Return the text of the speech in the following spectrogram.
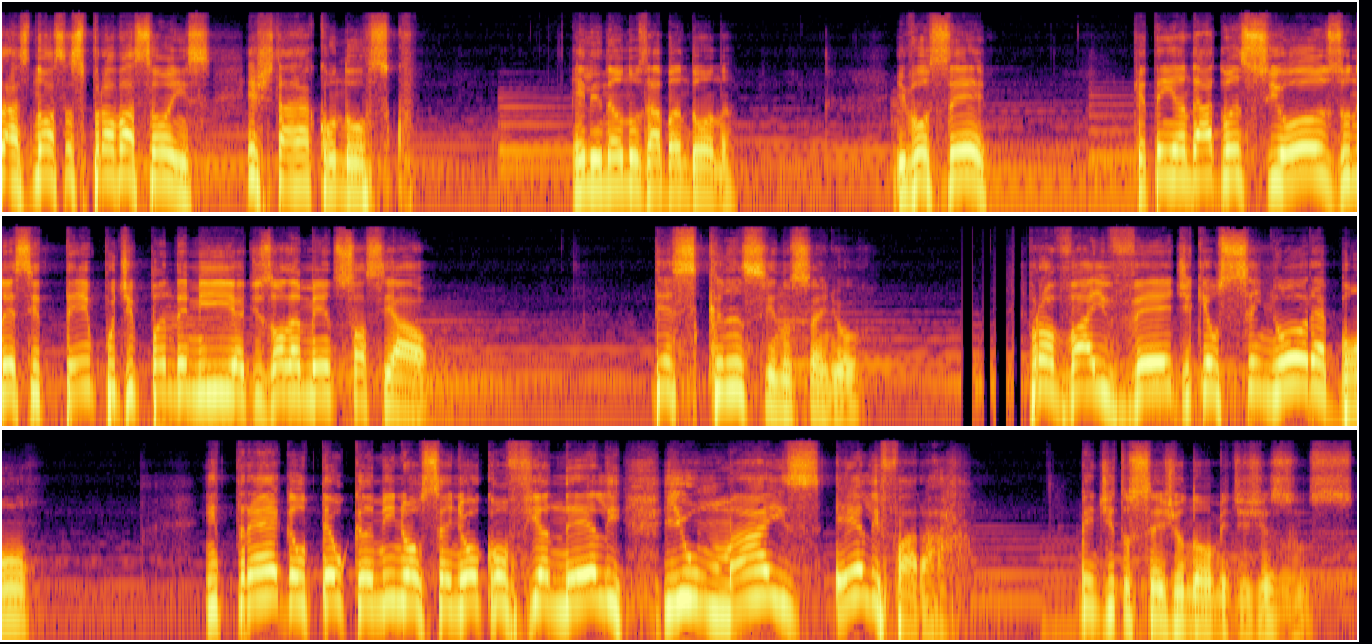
as nossas provações, estará conosco. Ele não nos abandona. E você, que tem andado ansioso nesse tempo de pandemia, de isolamento social, descanse no Senhor. Provai e vede que o Senhor é bom. Entrega o teu caminho ao Senhor, confia nele e o mais ele fará. Bendito seja o nome de Jesus.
